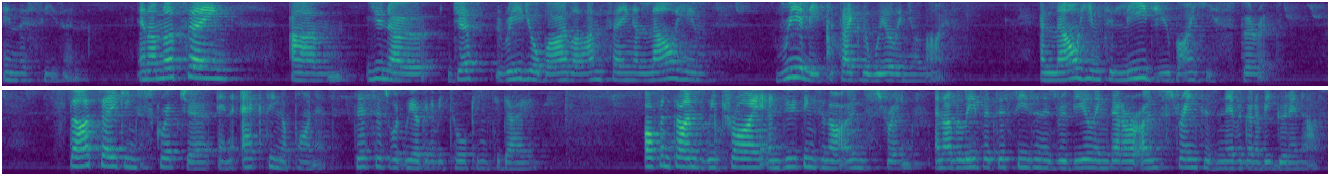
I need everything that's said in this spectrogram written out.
in this season. And I'm not saying, um, you know, just read your Bible. I'm saying allow Him really to take the wheel in your life. Allow Him to lead you by His Spirit. Start taking scripture and acting upon it. This is what we are going to be talking today. Oftentimes, we try and do things in our own strength, and I believe that this season is revealing that our own strength is never going to be good enough.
